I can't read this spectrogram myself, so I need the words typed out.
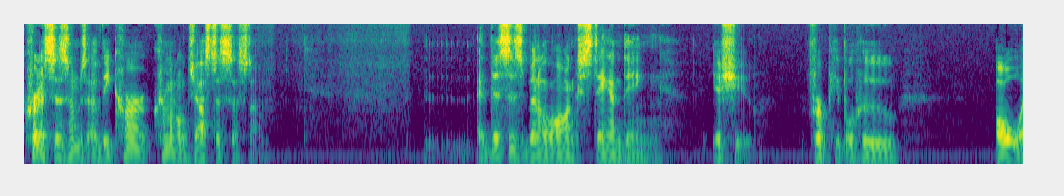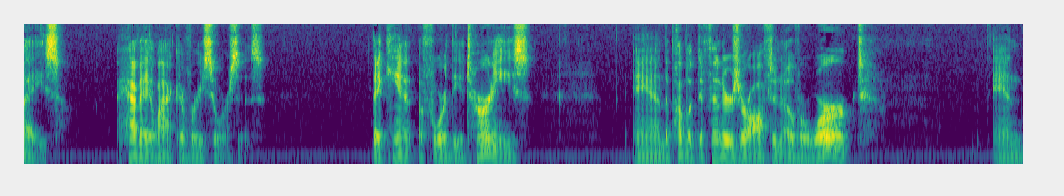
criticisms of the current criminal justice system. This has been a long standing issue for people who always have a lack of resources. They can't afford the attorneys, and the public defenders are often overworked, and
